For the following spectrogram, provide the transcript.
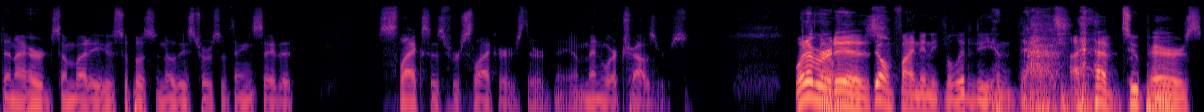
Then I heard somebody who's supposed to know these sorts of things say that slacks is for slackers. They're you know, men wear trousers. Whatever it is, Don't find any validity in that. I have two pairs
